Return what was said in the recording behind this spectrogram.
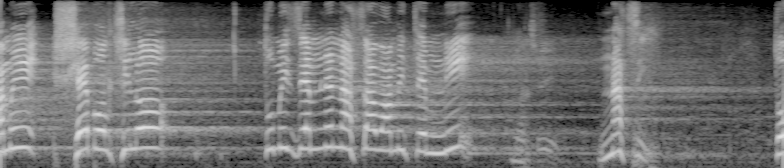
আমি সে বলছিল তুমি যেমনে নাচাও আমি তেমনি নাচি। তো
